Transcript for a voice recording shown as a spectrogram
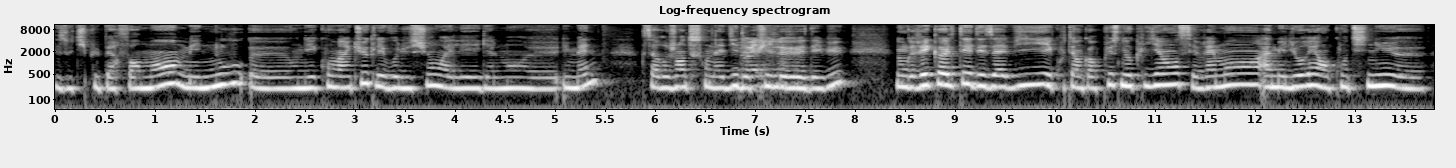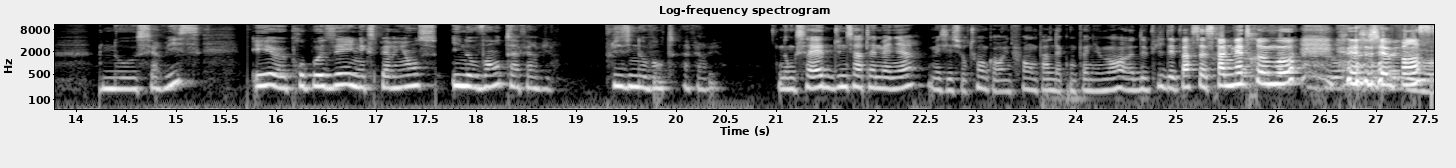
des outils plus performants, mais nous, on est convaincus que l'évolution, elle est également humaine, que ça rejoint tout ce qu'on a dit depuis le début. Donc récolter des avis, écouter encore plus nos clients, c'est vraiment améliorer en continu nos services et euh, proposer une expérience innovante à faire vivre, plus innovante à faire vivre. Donc ça aide d'une certaine manière, mais c'est surtout, encore une fois, on parle d'accompagnement. Euh, depuis le départ, ça sera le maître mot, je pense.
